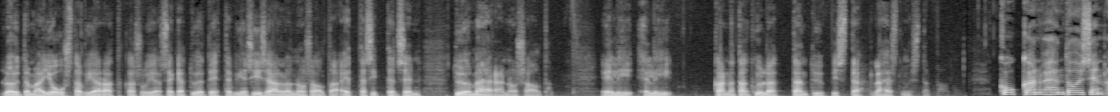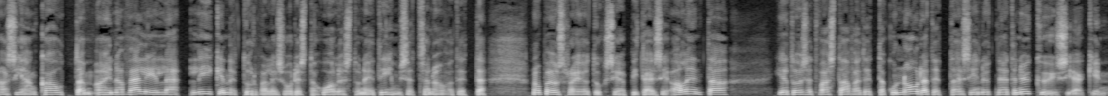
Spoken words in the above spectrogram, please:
löytämään joustavia ratkaisuja sekä työtehtävien sisällön osalta että sitten sen työmäärän osalta. Eli, eli kannatan kyllä tämän tyyppistä lähestymistapaa. Koukkaan vähän toisen asian kautta. Aina välillä liikenneturvallisuudesta huolestuneet ihmiset sanovat, että nopeusrajoituksia pitäisi alentaa ja toiset vastaavat, että kun noudatettaisiin nyt näitä nykyisiäkin.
